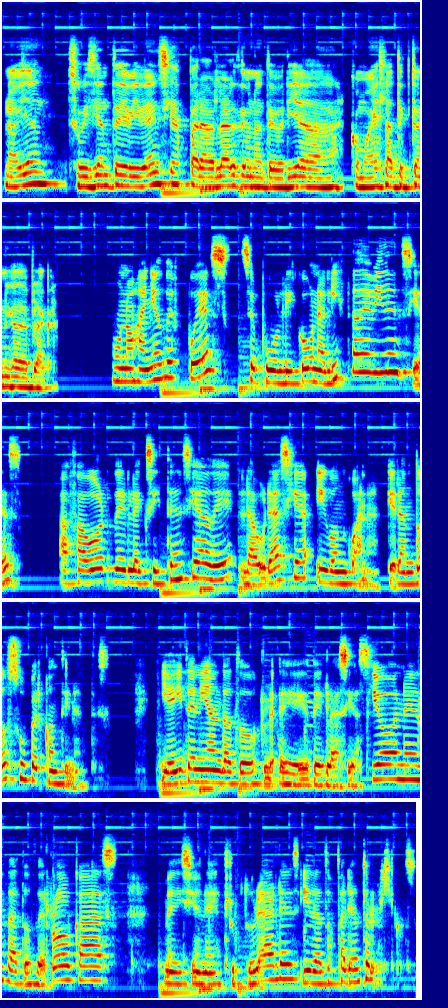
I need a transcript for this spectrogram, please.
No habían suficientes evidencias para hablar de una teoría como es la tectónica de placas. Unos años después se publicó una lista de evidencias a favor de la existencia de la Eurasia y Gondwana, que eran dos supercontinentes. Y ahí tenían datos eh, de glaciaciones, datos de rocas, mediciones estructurales y datos paleontológicos.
